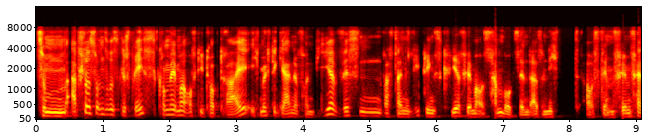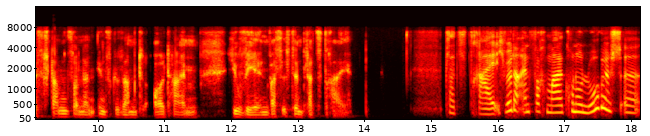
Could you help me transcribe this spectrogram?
Zum Abschluss unseres Gesprächs kommen wir immer auf die Top 3. Ich möchte gerne von dir wissen, was deine Lieblings-Queer-Filme aus Hamburg sind. Also nicht aus dem Filmfest stammt, sondern insgesamt All-Time-Juwelen. Was ist denn Platz drei? Platz drei. Ich würde einfach mal chronologisch äh,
